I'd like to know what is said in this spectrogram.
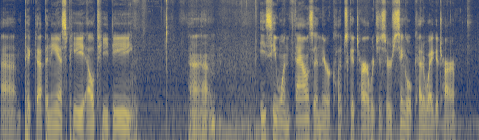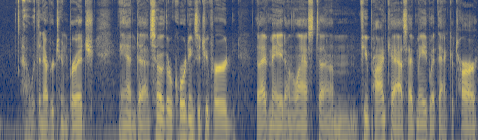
uh, picked up an ESP LTD um, EC1000, their Eclipse guitar, which is their single cutaway guitar uh, with an Evertune bridge. And uh, so the recordings that you've heard that I've made on the last um, few podcasts I've made with that guitar.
